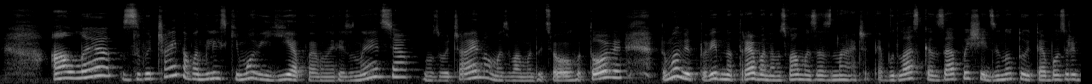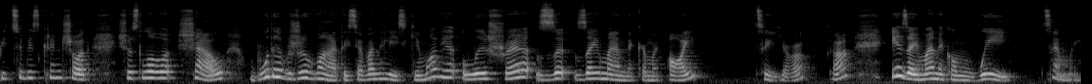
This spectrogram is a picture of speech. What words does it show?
Але, звичайно, в англійській мові є певна різниця. Ну, звичайно, ми з вами до цього готові. Тому, відповідно, треба нам з вами зазначити. Будь ласка, запишіть, занотуйте або зробіть собі скріншот, що слово shall буде вживатися в англійській мові лише з займенниками I, це я, та? і займенником we, це ми.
